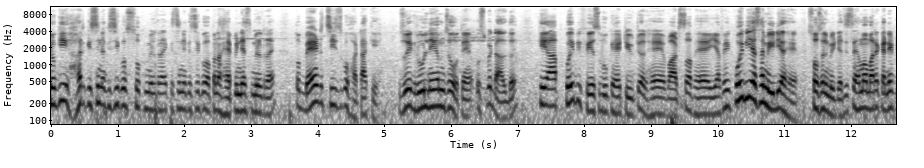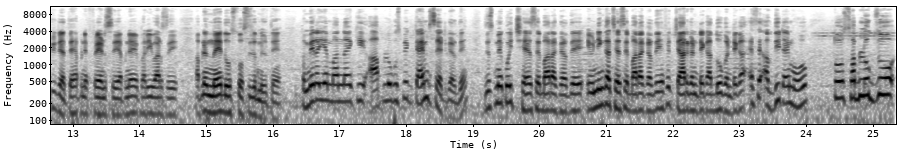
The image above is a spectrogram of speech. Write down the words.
क्योंकि हर किसी न किसी को सुख मिल रहा है, किसी न किसी को अपना हैप्पीनेस मिल रहा है तो बैंड चीज़ को हटा के, जो एक रूल नियम जो होते हैं, उस पर डाल दो कि आप कोई भी फेसबुक है ट्विटर है व्हाट्सअप है, या फिर कोई भी ऐसा मीडिया है सोशल मीडिया जिससे हम हमारे कनेक्टेड रहते हैं, अपने फ्रेंड से, अपने परिवार से, अपने नए दोस्तों से जब मिलते हैं तो मेरा ये मानना है कि आप लोग उस पर एक टाइम सेट कर दें, जिसमें कोई छः से बारह कर दे इवनिंग का छः से बारह कर दे, या फिर चार घंटे का, दो घंटे का, ऐसे अवधि टाइम हो तो सब लोग जो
